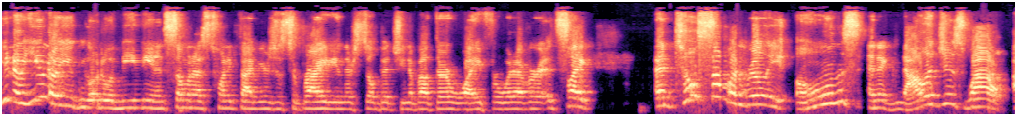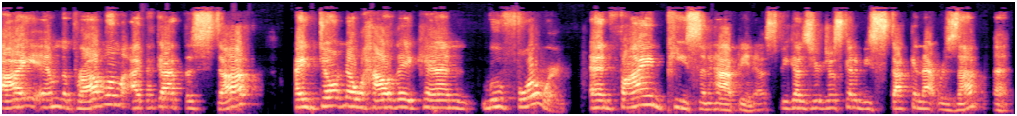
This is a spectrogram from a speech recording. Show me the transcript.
you know, you know, you can go to a meeting and someone has 25 years of sobriety and they're still bitching about their wife or whatever. It's like until someone really owns and acknowledges, wow, I am the problem, I've got the stuff, I don't know how they can move forward and find peace and happiness because you're just going to be stuck in that resentment,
